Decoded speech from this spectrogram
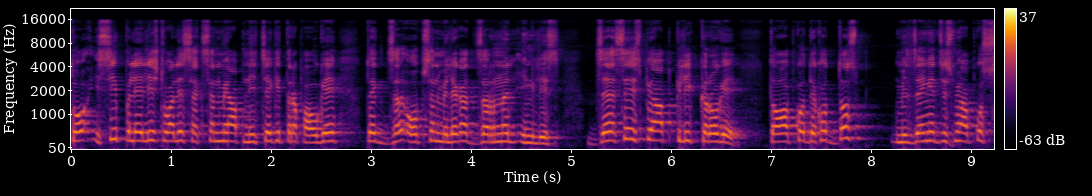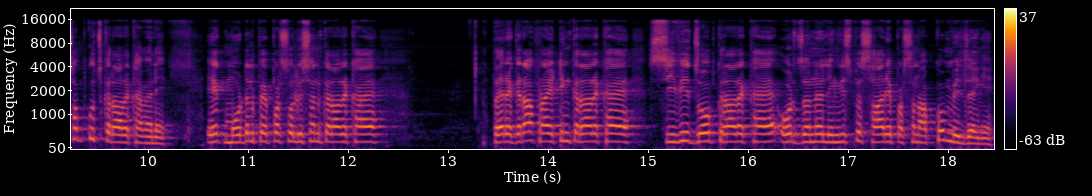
तो इसी प्लेलिस्ट वाले सेक्शन में आप नीचे की तरफ़ आओगे तो एक ऑप्शन मिलेगा जर्नल इंग्लिश जैसे इस पर आप क्लिक करोगे तो आपको देखो दस मिल जाएँगे, जिसमें आपको सब कुछ करा रखा है मैंने। एक मॉडल पेपर सॉल्यूशन करा रखा है पैराग्राफ राइटिंग करा रखा है सीवी जॉब करा रखा है और जनरल इंग्लिश पे सारे पर्सन आपको मिल जाएँगे।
